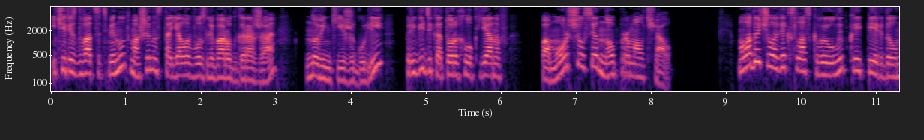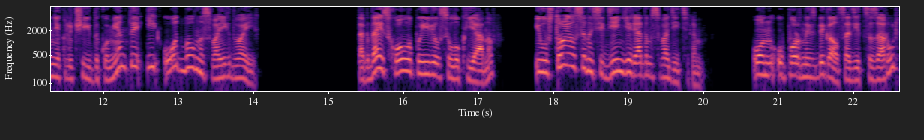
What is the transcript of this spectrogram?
и через двадцать минут машина стояла возле ворот гаража, новенькие «Жигули», при виде которых Лукьянов поморщился, но промолчал. Молодой человек с ласковой улыбкой передал мне ключи и документы и отбыл на своих двоих. Тогда из холла появился Лукьянов и устроился на сиденье рядом с водителем. Он упорно избегал садиться за руль,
